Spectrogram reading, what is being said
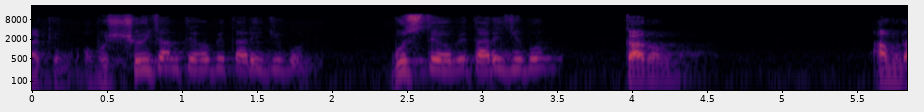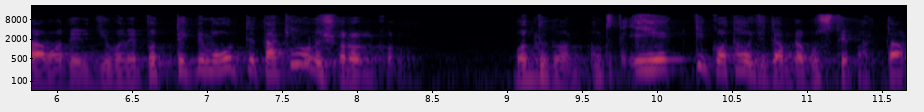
না কেন? অবশ্যই জানতে হবে তারই জীবন, বুঝতে হবে তারই জীবন, কারণ আমরা আমাদের জীবনের প্রত্যেকটি মুহূর্তে তাকে অনুসরণ করব। বন্ধুগণ, অন্তত এই একটি কথাও যদি আমরা বুঝতে পারতাম,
